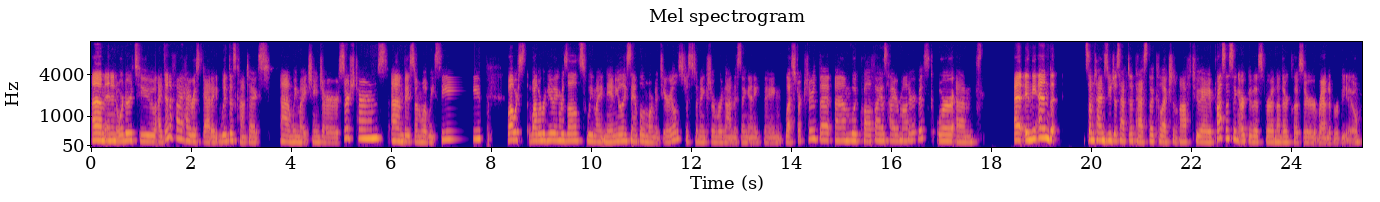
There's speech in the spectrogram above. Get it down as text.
Um, and in order to identify high-risk data with this context, um, we might change our search terms um, based on what we see. While we're, while we're reviewing results, we might manually sample more materials just to make sure we're not missing anything less structured that um, would qualify as high or moderate risk. Or um, in the end, sometimes you just have to pass the collection off to a processing archivist for another closer round of review.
